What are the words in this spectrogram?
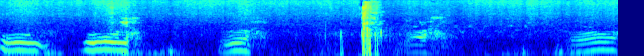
오, 오야. 우와. 와. 오.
